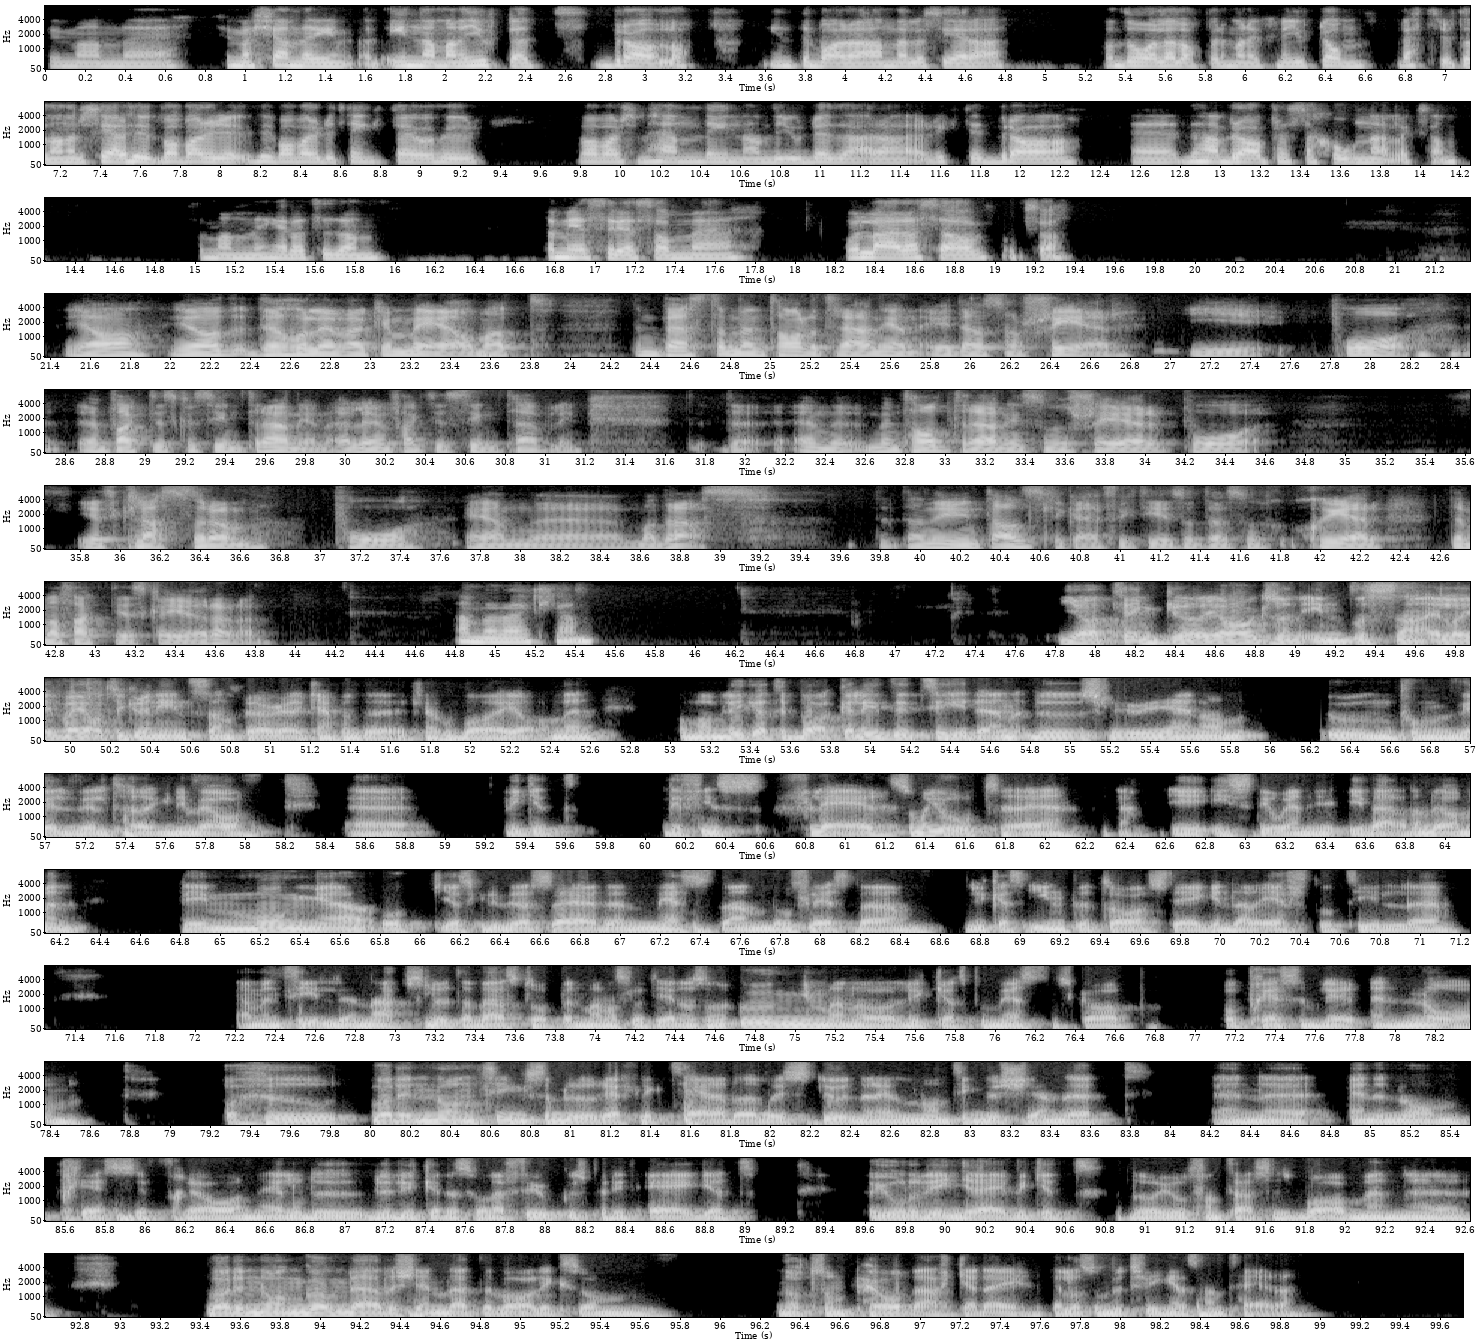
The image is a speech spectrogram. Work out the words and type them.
hur man, eh, hur man känner innan man har gjort ett bra lopp. Inte bara analysera de dåliga loppen, hur man har kunnat gjort dem bättre, utan analysera hur, vad, var det, hur, vad var det du tänkte och hur, vad var det som hände innan du gjorde det där eh, riktigt bra, den här bra prestationen. Liksom. Så man hela tiden tar med sig det som att lära sig av också. Ja, ja, det håller jag verkligen med om att den bästa mentala träningen är den som sker i, på den faktiska simträningen eller en faktisk simtävling. En mental träning som sker på, i ett klassrum på en eh, madrass. Den är ju inte alls lika effektiv som den som sker där man faktiskt ska göra den. Ja, men verkligen. Jag tänker, jag har också en intressant, eller vad jag tycker är en intressant fråga, det kanske inte kanske bara jag, men om man blickar tillbaka lite i tiden. Du slog igenom ung på en väldigt, väldigt hög nivå, eh, vilket det finns fler som har gjort eh, i historien i, i världen. Då, men det är många och jag skulle vilja säga att nästan de flesta lyckas inte ta stegen därefter till eh, ja, men till den absoluta världstoppen. Man har slått igenom som ung, man har lyckats på mästerskap och pressen blir enorm. Och hur, var det någonting som du reflekterade över i stunden eller någonting du kände en, eh, en enorm press ifrån eller du, du lyckades hålla fokus på ditt eget och gjorde din grej, vilket du har gjort fantastiskt bra. Men eh, var det någon gång där du kände att det var liksom något som påverkade dig eller som du tvingades hantera?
